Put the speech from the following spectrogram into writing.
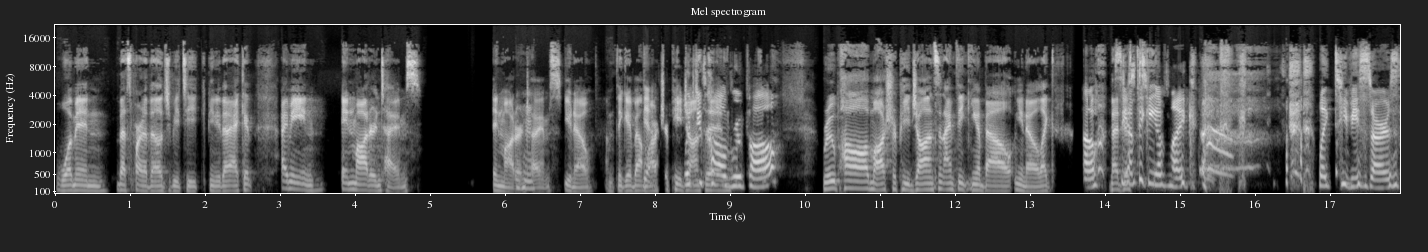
woman that's part of the LGBT community that I could, I mean, in modern times. In modern Mhm. times, you know, I'm thinking about Yeah. Marsha P. Would Johnson. you call RuPaul? RuPaul, Marsha P. Johnson. I'm thinking about, you know, like Oh, That see, I'm thinking of like like TV stars. and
